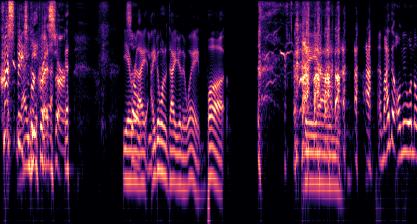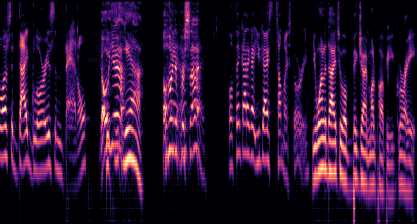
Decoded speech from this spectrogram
Chris speaks Yeah, for yeah. Chris, sir. yeah, So right. you- I don't want to die either way, but they, um, Am I the only one that wants to die glorious in battle? Oh yeah, yeah. Oh, a hundred Okay, percent. Well, thank God I got you guys to tell my story. You want to die to a big giant mud puppy? Great.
